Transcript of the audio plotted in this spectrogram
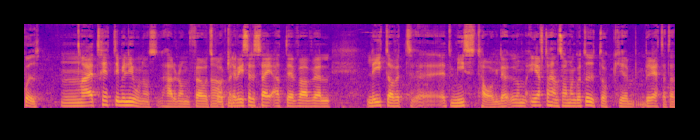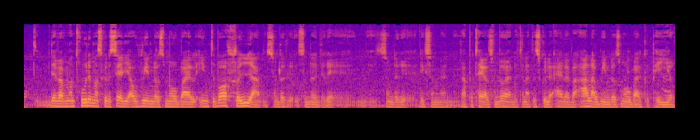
7? Mm, nej, 30 miljoner hade de förutspått. Ah, okay. Men det visade sig att det var väl lite av ett, eh, ett misstag. De, I efterhand så har man gått ut och eh, berättat att det var vad man trodde man skulle sälja av Windows Mobile. Inte bara 7 som det, som det, som det liksom rapporterades från början utan att det skulle även vara alla Windows Mobile-kopior.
